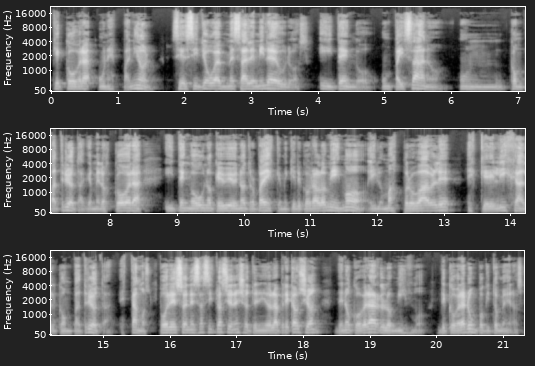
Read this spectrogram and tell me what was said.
que cobra un español. Si el sitio web me sale mil euros y tengo un paisano un compatriota que me los cobra y tengo uno que vive en otro país que me quiere cobrar lo mismo y lo más probable es que elija al compatriota. Estamos. Por eso en esas situaciones yo he tenido la precaución de no cobrar lo mismo, de cobrar un poquito menos.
